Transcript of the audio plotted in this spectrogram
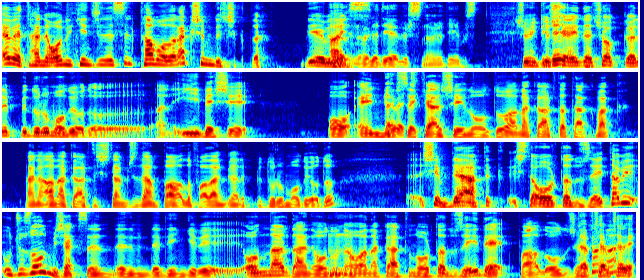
Evet hani 12. nesil tam olarak şimdi çıktı diyebiliriz. Aynen öyle diyebilirsin öyle diyebilirsin. Çünkü Bir de- şeyde çok garip bir durum oluyordu. Hani i5'i o en Evet. yüksek her şeyin olduğu anakarta takmak hani anakart işlemciden pahalı falan garip bir durum oluyordu. E, Şimdi artık işte orta düzey. Tabii ucuz olmayacak senin dediğin gibi. Onlar da hani onun o anakartın orta düzeyi de pahalı olacak Tabii ama tabii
